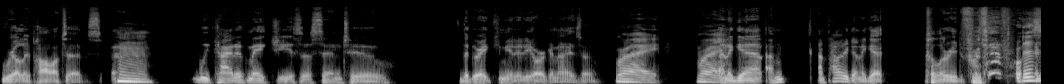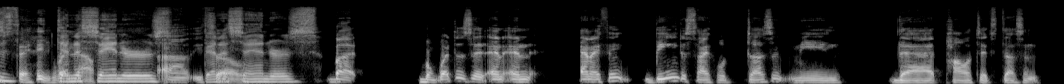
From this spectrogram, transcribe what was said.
really politics. Hmm. We kind of make Jesus into the great community organizer. Right. Right. And again, I'm I'm probably going to get pilloried for this. what This is saying right Dennis. Sanders. Uh, Dennis so- Sanders. but but what does it and and and I think being discipled doesn't mean that politics doesn't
